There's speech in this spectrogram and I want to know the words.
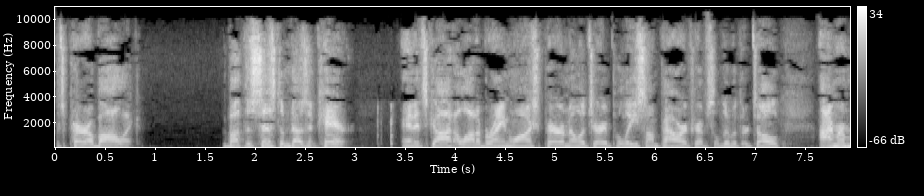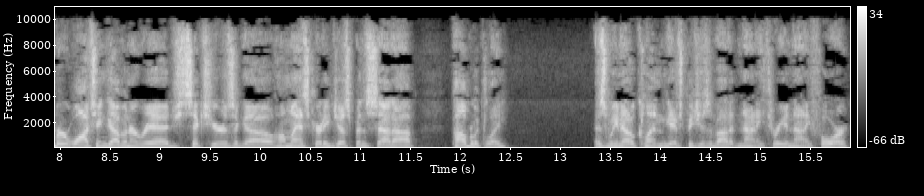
it's parabolic. But the system doesn't care. And it's got a lot of brainwashed paramilitary police on power trips who'll do what they're told. I remember watching Governor Ridge six years ago. Homeland Security just been set up publicly. As we know, Clinton gave speeches about it in 93 and 94.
